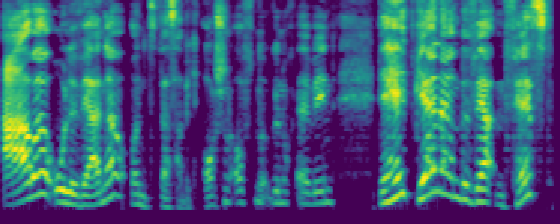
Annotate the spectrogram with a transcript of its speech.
Aber Ole Werner, und das habe ich auch schon oft genug erwähnt, der hält gerne am Bewerben fest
